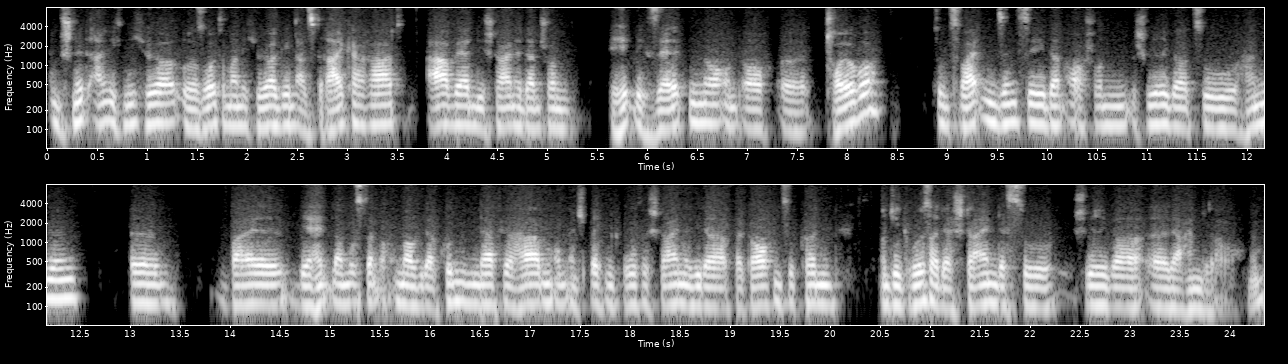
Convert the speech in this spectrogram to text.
im Schnitt eigentlich nicht höher oder sollte man nicht höher gehen als drei Karat. A werden die Steine dann schon erheblich seltener und auch äh, teurer. Zum Zweiten sind sie dann auch schon schwieriger zu handeln, äh, weil der Händler muss dann auch immer wieder Kunden dafür haben, um entsprechend große Steine wieder verkaufen zu können. Und je größer der Stein, desto schwieriger äh, der Handel auch. Ne?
